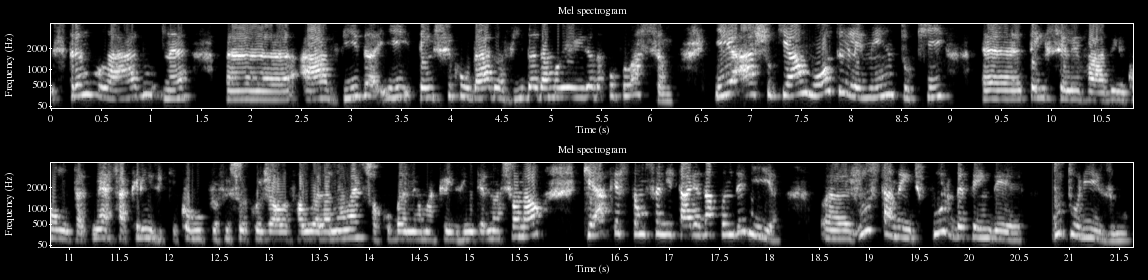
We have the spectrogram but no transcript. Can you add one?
estrangulado né, a vida e tem dificultado a vida da maioria da população. E acho que há um outro elemento que é, tem que ser levado em conta nessa crise, que, como o professor Cojola falou, ela não é só cubana, é uma crise internacional, que é a questão sanitária da pandemia. Uh, justamente por depender do turismo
